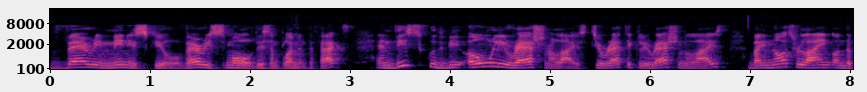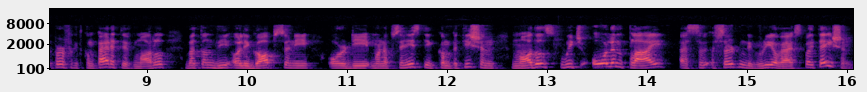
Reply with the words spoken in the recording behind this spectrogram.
very minuscule, very small disemployment effects. And this could be only rationalized, theoretically rationalized, by not relying on the perfect competitive model, but on the oligopsony or the monopsonistic competition models, which all imply a, certain degree of exploitation.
